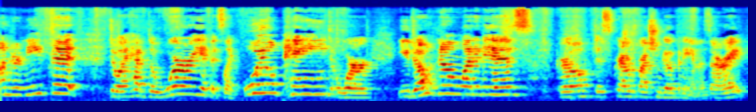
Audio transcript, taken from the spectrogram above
underneath it? Do I have to worry if it's like oil paint or you don't know what it is? Girl, just grab a brush and go bananas, all right?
